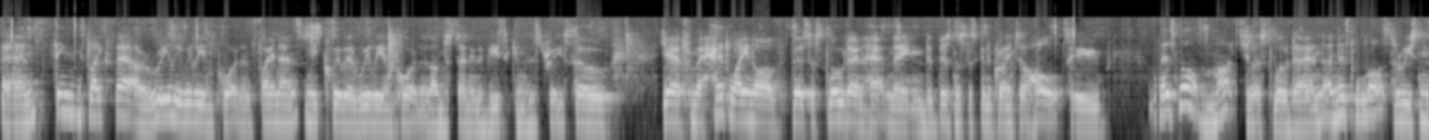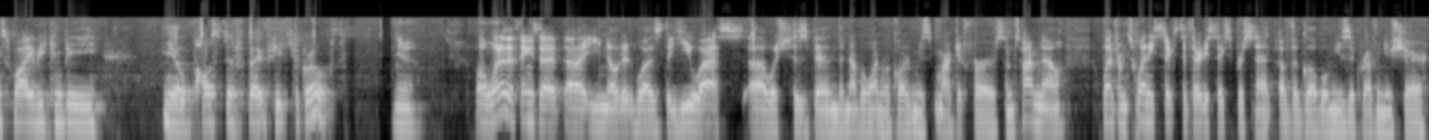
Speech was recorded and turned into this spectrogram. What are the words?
And things like that are really, really important in finance, and equally they're really important in understanding the music industry. So, yeah, from a headline of there's a slowdown happening, the business is going to grind to a halt, to there's not much of a slowdown, and there's lots of reasons why we can be, you know, positive about future growth. Yeah. Well, one of the things that uh, you noted was the U.S., uh, which has been the number one recorded music market for some time now, went from 26 to 36 percent of the global music revenue share.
